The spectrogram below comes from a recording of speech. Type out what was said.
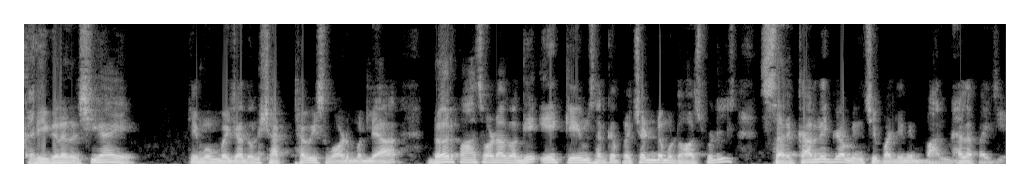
खरी गरज अशी आहे की मुंबईच्या दोनशे अठ्ठावीस वॉर्डमधल्या दर पाच वॉर्डामागे एक के एमसारखं प्रचंड मोठं हॉस्पिटल सरकारने किंवा म्युन्सिपाल्टीने बांधायला पाहिजे.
